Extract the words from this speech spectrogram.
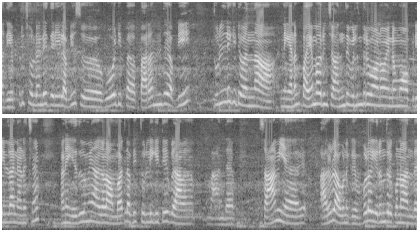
அது எப்படி சொல்லண்டே தெரியல. அப்படியே சு ஓடி ப பறந்து அப்படியே துள்ளிக்கிட்டு வந்தான். நீ எனக்கு பயமாக இருந்துச்சு. அந்து விழுந்துருவானோ என்னமோ அப்படின்லாம் நினச்சேன். ஆனால் எதுவுமே ஆகலாம் அவன் பாட்டில் அப்படியே துள்ளிக்கிட்டு அந்த சாமியை அருள் அவனுக்கு எவ்வளோ இருந்திருக்கணும். அந்த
